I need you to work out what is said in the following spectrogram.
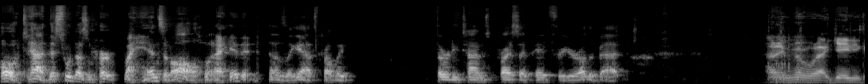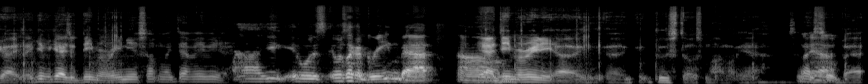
Oh, dad, this one doesn't hurt my hands at all when I hit it. I was like, Yeah, it's probably 30 times the price I paid for your other bat. I don't even remember what I gave you guys. I give you guys a DeMarini or something like that, maybe. Uh, it was it was like a green bat. Um, yeah, DeMarini, uh, uh, Gusto's model. Yeah, it's a nice Yeah. little bat.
